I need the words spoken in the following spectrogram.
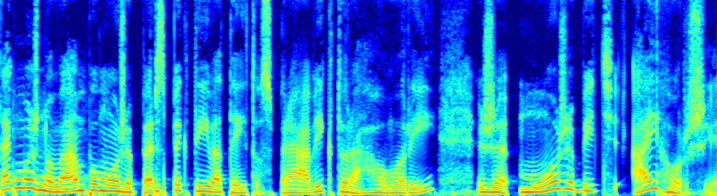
Tak možno vám pomôže perspektíva tejto správy, ktorá hovorí, že môže byť aj horšie.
